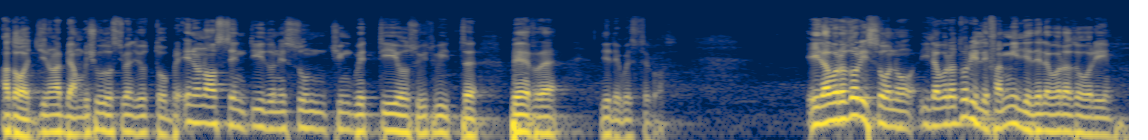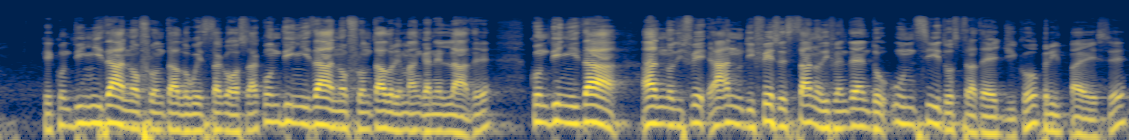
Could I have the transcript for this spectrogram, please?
ad oggi non abbiamo ricevuto lo stipendio di ottobre e non ho sentito nessun cinguettio sui tweet per dire queste cose. I lavoratori sono i lavoratori e le famiglie dei lavoratori che con dignità hanno affrontato questa cosa, con dignità hanno affrontato le manganellate, con dignità hanno, dife hanno difeso e stanno difendendo un sito strategico per il Paese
